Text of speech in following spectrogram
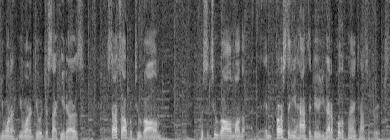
you want to you want to do it just like he does. Starts off with two golem, puts the two golem on the. And first thing you have to do, you got to pull the clan castle troops.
